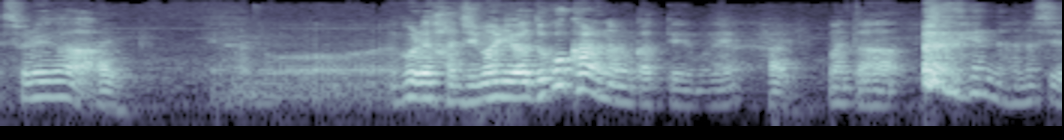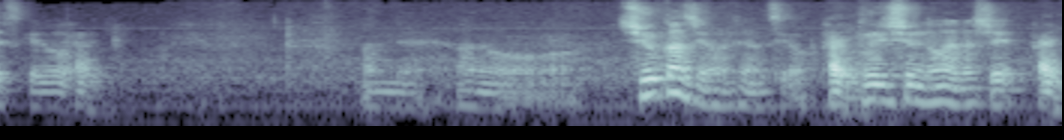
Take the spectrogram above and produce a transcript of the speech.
それが、はい。あの、これ始まりはどこからなのかっていうのもね、はい。また 変な話ですけど、はい。あのね、あの週刊誌の話なんですよ。はい文春の話。はい。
